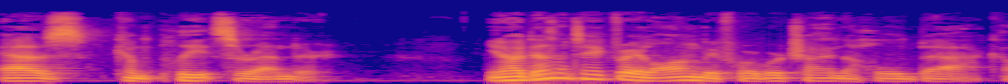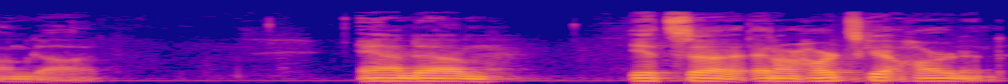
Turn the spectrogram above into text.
as complete surrender. You know, it doesn't take very long before we're trying to hold back on God, and um, it's uh, and our hearts get hardened.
